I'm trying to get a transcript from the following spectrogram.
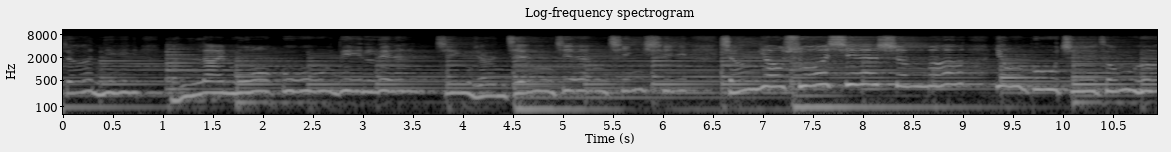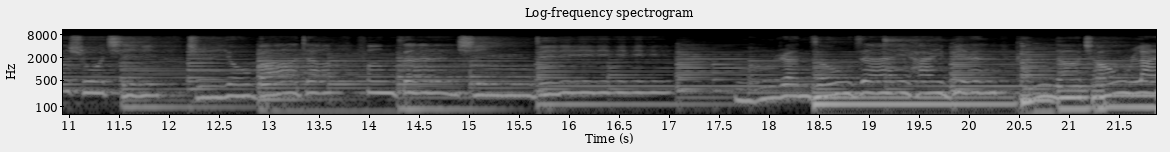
的你本来模糊的脸竟然渐渐清晰想要说些什么又不知从何说起只有把它放在心底。茫然走在海边看那潮来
